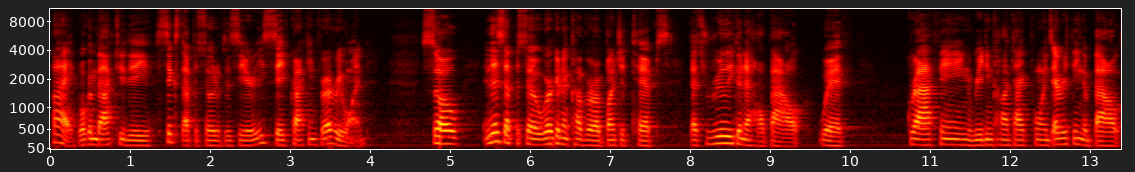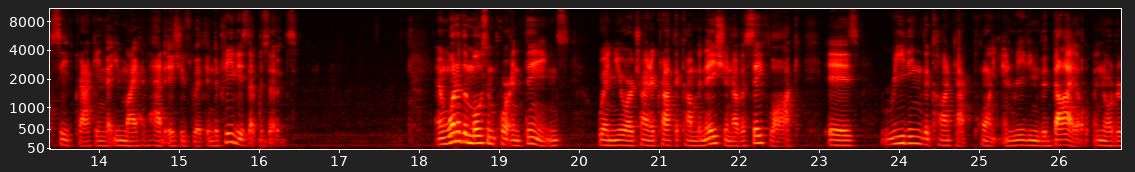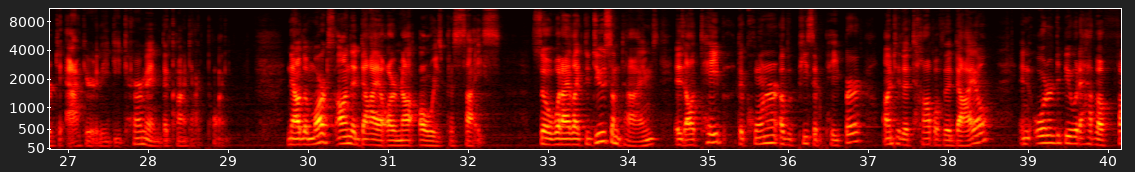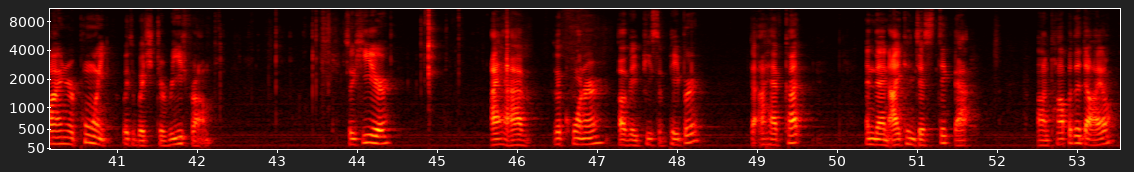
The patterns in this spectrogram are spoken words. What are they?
Hi, welcome back to the sixth episode of the series, Safe Cracking for Everyone. So, in this episode, we're going to cover a bunch of tips that's really going to help out with graphing, reading contact points, everything about safe cracking that you might have had issues with in the previous episodes. And one of the most important things when you are trying to crack the combination of a safe lock is reading the contact point and reading the dial in order to accurately determine the contact point. Now the marks on the dial are not always precise. So what I like to do sometimes is I'll tape the corner of a piece of paper onto the top of the dial in order to be able to have a finer point with which to read from. So here I have the corner of a piece of paper that I have cut and then I can just stick that on top of the dial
